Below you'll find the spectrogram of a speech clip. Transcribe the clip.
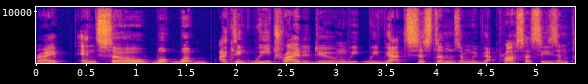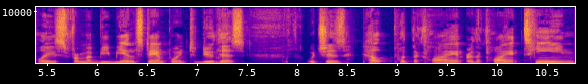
right and so what what I think we try to do and we we've got systems and we've got processes in place from a BBN standpoint to do this which is help put the client or the client team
